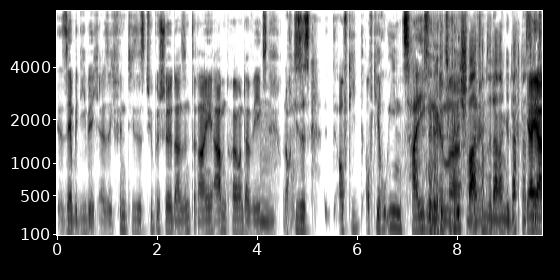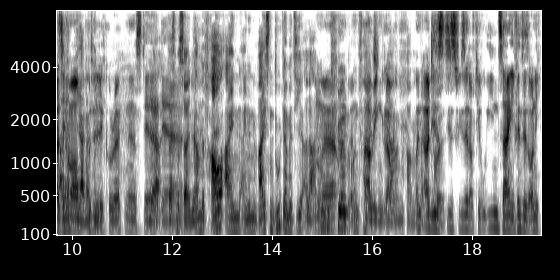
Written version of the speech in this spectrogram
sehr beliebig. Also ich finde dieses typische, da sind drei Abenteurer unterwegs Mhm. und auch dieses auf die auf die Ruinen zeigen. Ist der dritte immer. zufällig schwarz? Haben sie daran gedacht, dass ja, ja, sie alle- haben auch ja, Political. Correctness, der, ja, der das muss sein. Wir haben eine Frau, einen, einen weißen Dude, damit sie alle anderen Ja, gut fühlen und- und, und farbigen, halt, glaub ja, ich. und farbigen, Und aber dieses, dieses, wie gesagt, auf die Ruinen zeigen, ich finde es jetzt auch nicht,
